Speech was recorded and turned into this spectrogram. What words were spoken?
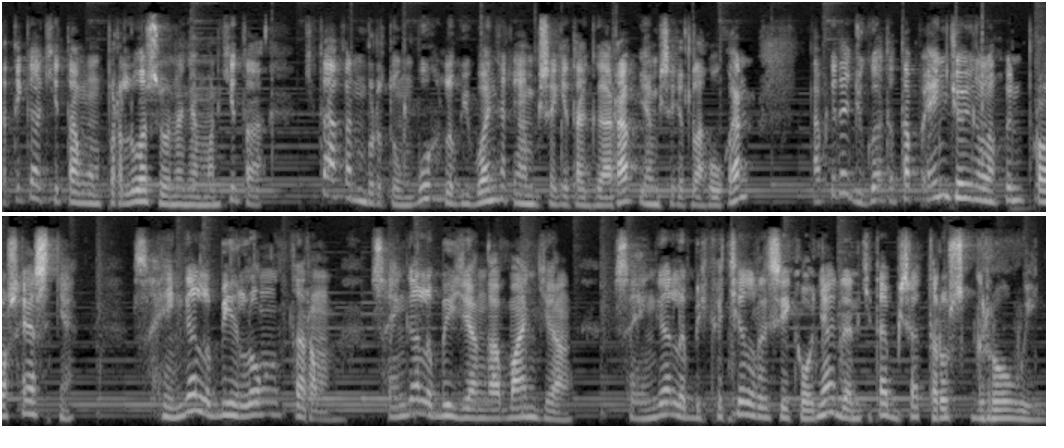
ketika kita memperluas zona nyaman kita, kita akan bertumbuh lebih banyak yang bisa kita garap, yang bisa kita lakukan, tapi kita juga tetap enjoy ngelakuin prosesnya. Sehingga lebih long term, sehingga lebih jangka panjang, sehingga lebih kecil risikonya dan kita bisa terus growing.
